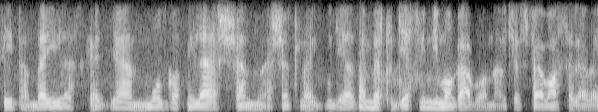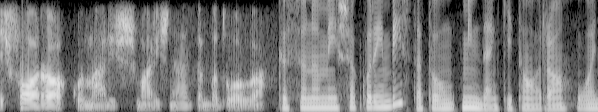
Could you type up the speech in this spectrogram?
szépen beilleszkedjen, mozgatni lehessen esetleg. Ugye az ember tudja ezt vinni magával, mert hogyha ez fel van szerelve egy falra, akkor már is, már is nehezebb a dolga. Köszönöm, és akkor én biztatom mindenkit arra, hogy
